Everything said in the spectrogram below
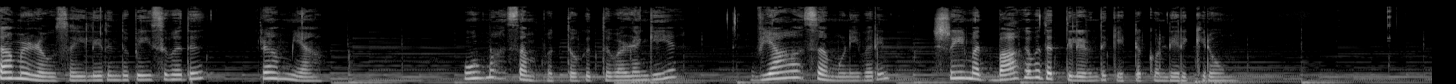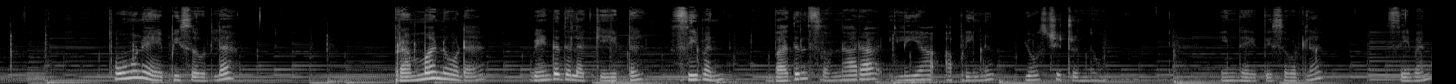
தமிழ் ஓசையிலிருந்து பேசுவது ரம்யா. உமா சம்பத் தொகுத்து வழங்கிய வியாச முனிவரின் ஸ்ரீமத் பாகவதத்திலிருந்து கேட்டுக்கொண்டிருக்கிறோம். போன எபிசோட்ல பிரம்மனோட வேண்டுதலை கேட்டு சிவன் பதில் சொன்னாரா இல்லையா அப்படின்னு யோசிச்சுட்டு இருந்தோம். இந்த எபிசோட்ல சிவன்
